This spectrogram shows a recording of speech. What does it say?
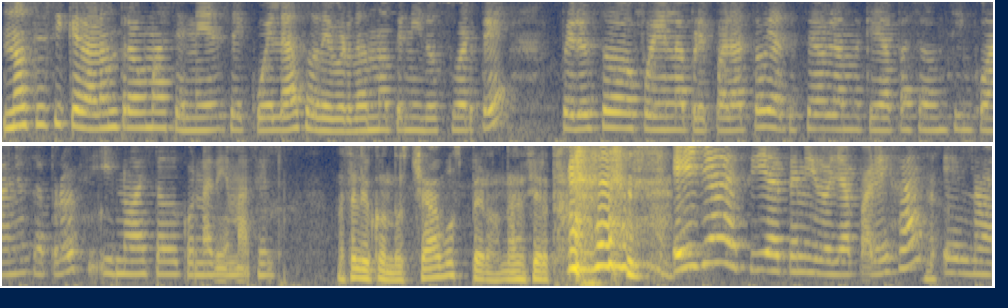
No sé si quedaron traumas en él, secuelas o de verdad no ha tenido suerte, pero eso fue en la preparatoria. Te estoy hablando que ya pasaron cinco años aprox y no ha estado con nadie más él. Ha salido con dos chavos, pero no es cierto. Ella sí ha tenido ya parejas, él no.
